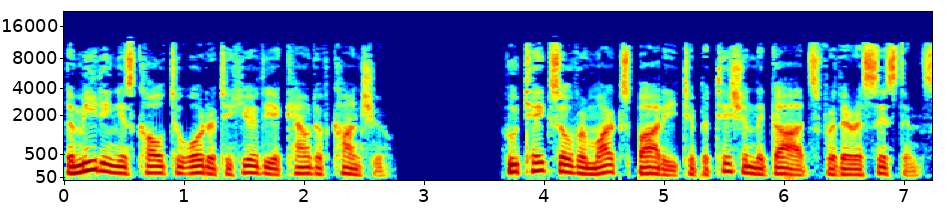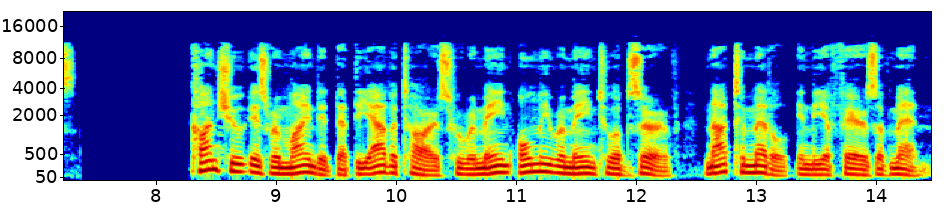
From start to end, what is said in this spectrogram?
The meeting is called to order to hear the account of Khonshu. Who takes over Marc's body to petition the gods for their assistance. Khonshu is reminded that the avatars who remain only remain to observe, not to meddle in the affairs of men.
